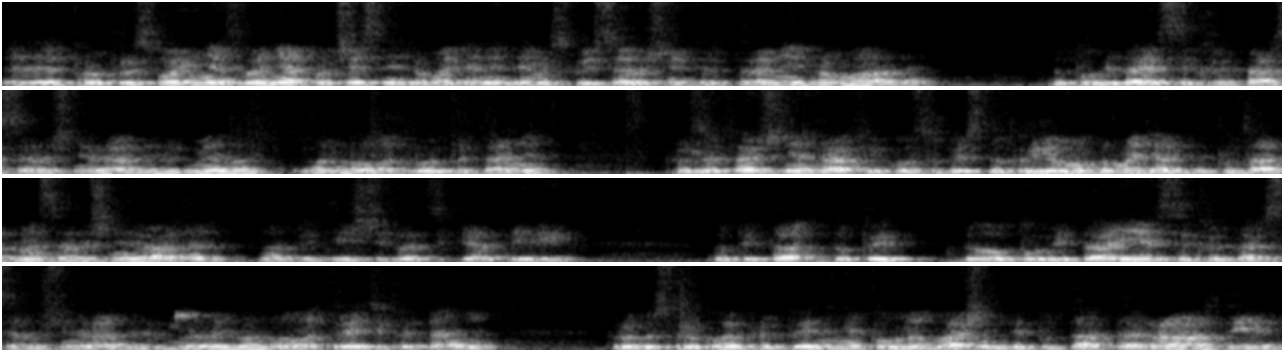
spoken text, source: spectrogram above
Е, Про присвоєння звання почесний громадянин Демирської селищної територіальної громади. Доповідає секретар селищної ради Людмила Іванова. Друге питання про затвердження графіку особистого прийому громадян депутатами селищної ради на 2025 рік. Доповідає секретар селищної ради Людмила Іванова. Третє питання про дострокове припинення повноважень депутата ради.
